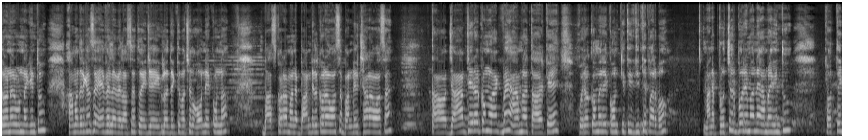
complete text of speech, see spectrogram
ধরনের ওড়না কিন্তু আমাদের কাছে অ্যাভেলেবেল আছে। তো এই যে এগুলো দেখতে পাচ্ছেন, অনেক ওড়না। বাস করা মানে বান্ডেল করাও আছে বান্ডেল ছাড়াও আছে। তা যার যেরকম লাগবে, আমরা তাকে ওই রকমের কোয়ান্টিটি দিতে পারব। মানে প্রচুর পরিমাণে আমরা কিন্তু প্রত্যেক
